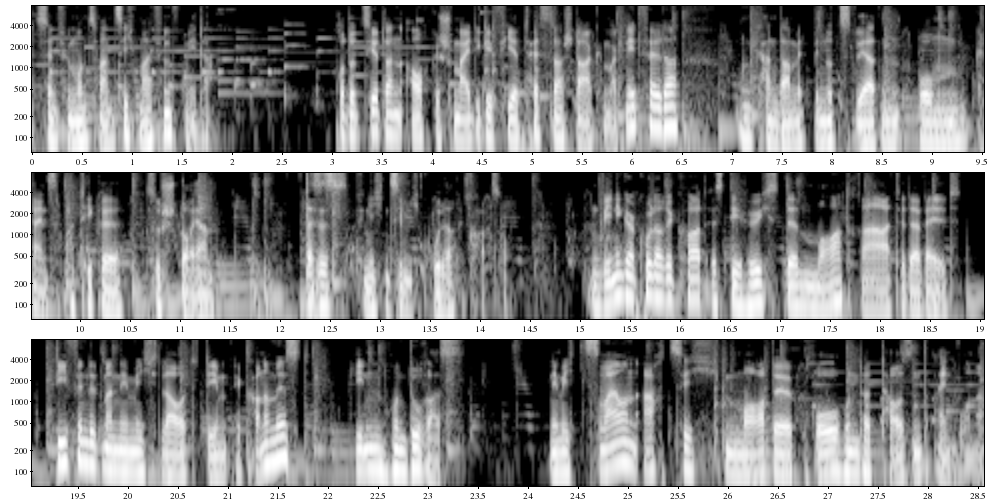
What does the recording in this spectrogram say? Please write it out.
Das sind 25 mal 5 Meter. Produziert dann auch geschmeidige 4 Tesla starke Magnetfelder und kann damit benutzt werden, um Kleinstpartikel zu steuern. Das ist, finde ich, ein ziemlich cooler Rekord so. Ein weniger cooler Rekord ist die höchste Mordrate der Welt. Die findet man nämlich laut dem Economist in Honduras nämlich 82 Morde pro 100.000 Einwohner.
